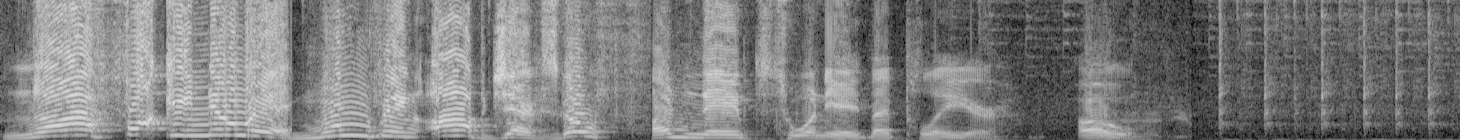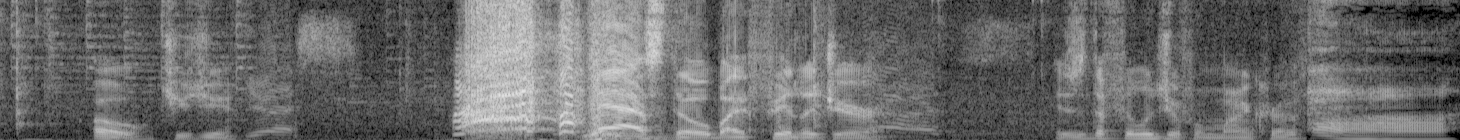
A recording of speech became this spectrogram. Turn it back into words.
No, I fucking knew it! Moving objects, go unnamed 28 by player. Oh. Oh, GG. Yes. Ass though by Villager. Is it the villager from Minecraft? Ah,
